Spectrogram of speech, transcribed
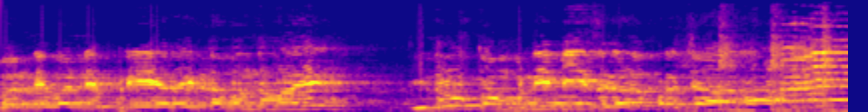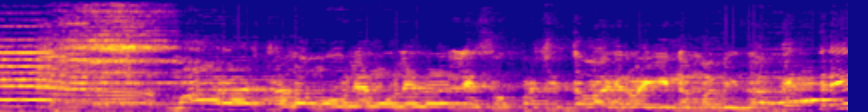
ಬನ್ನಿ ಬನ್ನಿ ಪ್ರಿಯ ರೈತ ಬಂಧುಗಳೇ, ಇದು ಕಂಪನಿ ಬೀಜಗಳ ಪ್ರಚಾರ. ಮಹಾರಾಷ್ಟ್ರದ ಮೂಲೆ ಮೂಲೆಗಳಲ್ಲಿ ಸುಪ್ರಸಿದ್ಧವಾಗಿರುವ ಈ ನಮ್ಮ ಬೀಜ, ಬಿತ್ರಿ,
